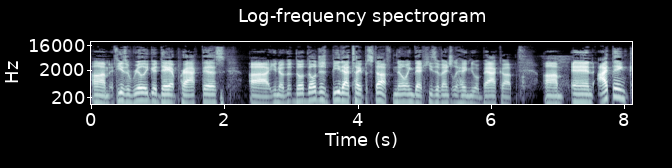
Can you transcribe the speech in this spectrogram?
Um, if he has a really good day at practice, uh, you know, they'll, they'll just be that type of stuff, knowing that he's eventually heading to a backup. Um, and I think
